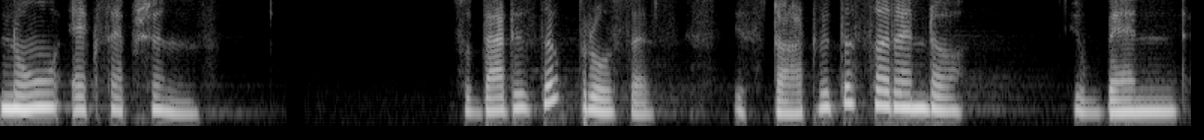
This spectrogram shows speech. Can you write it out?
No exceptions. So that is the process. You start with the surrender, you bend,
